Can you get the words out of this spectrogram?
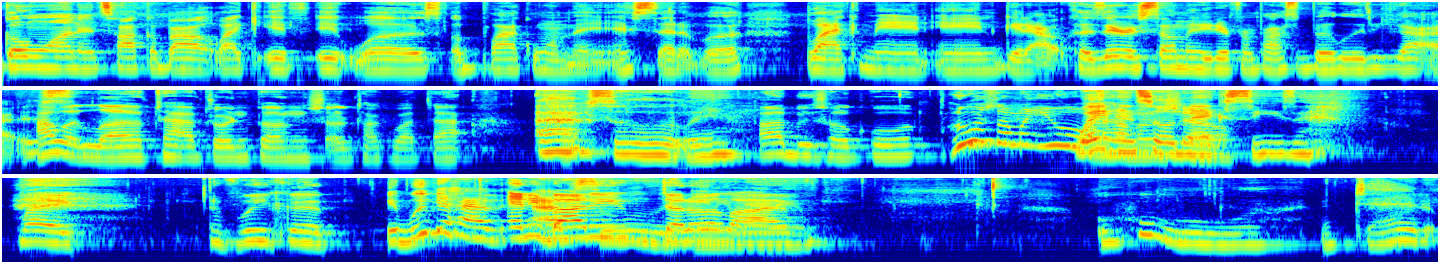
go on and talk about like if it was a black woman instead of a black man and get out because there are so many different possibilities guys I would love to have Jordan Peele on the show to talk about that. absolutely That'd be so cool. Who is someone you wait wanna have on until next season Like, if we could, if we could have Anybody, dead or alive. ooh dead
